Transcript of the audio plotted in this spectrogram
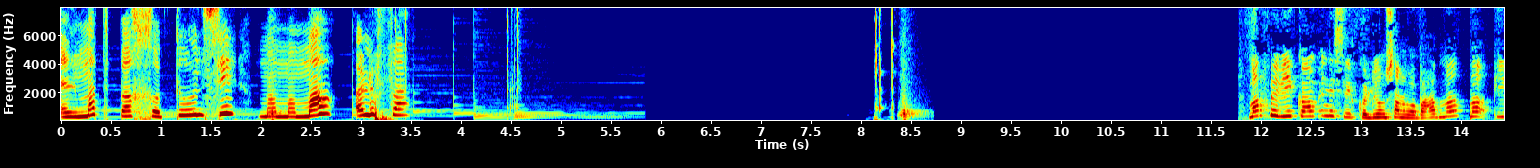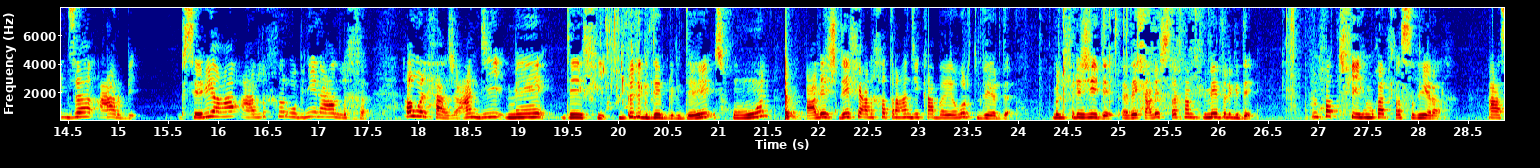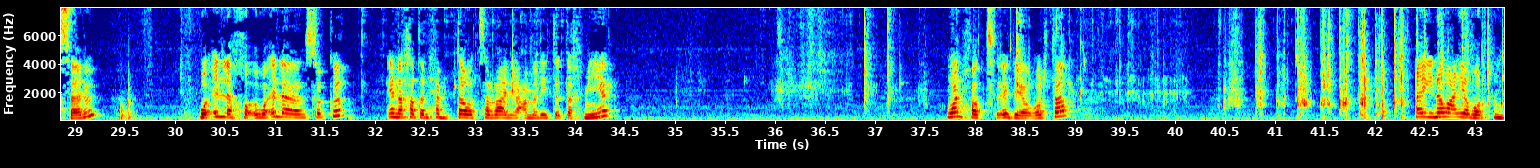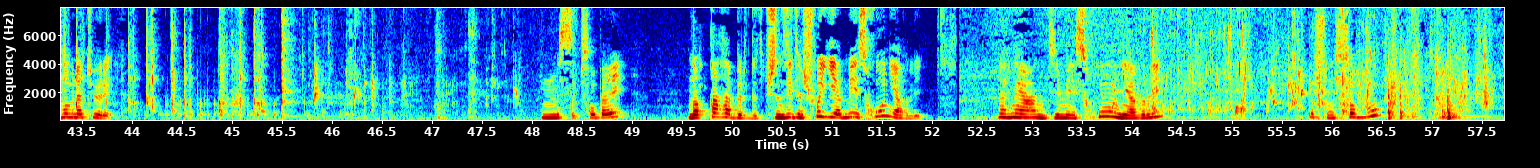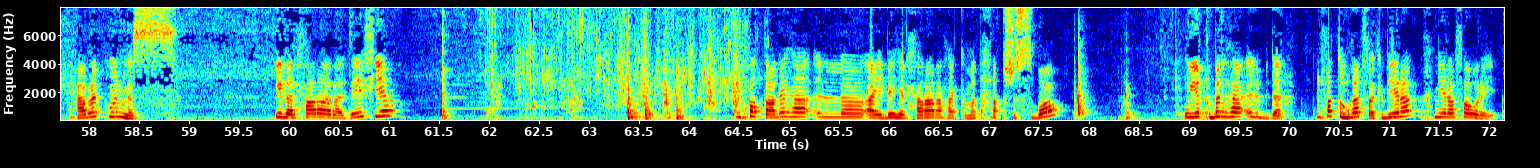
المطبخ التونسي مع ماما ألفا مرحبا بكم الناس اللي كل يوم شنو بعضنا؟ بيتزا عربي سريعة على الأخر وبنينة على الأخر. أول حاجة عندي ماء دافي بالكدا بالكدا سخون. علاش دافي؟ على خاطر عندي كعبة ياغورت باردة من الفريجيدير. هذاك علاش سخنت الماء بالكدا؟ نحط فيه مغرفة صغيرة عسل. وإلا خ... وإلا سكر. أنا خاطر نحب توا تسرع لي عملية التخمير. ونحط الياغورتة أي نوع ياغورت المهم ناتوريل. نمس بصبعي. نلقاها بردت. باش نزيدها شوية ماء سخون يغلي. هنا عندي ماء سخون يغلي. باش نصبو. نحرك ونمس إذا الحرارة دافية. نحط عليها أي باهي الحرارة هكا ما تحرقش الصباع. ويقبلها البدن. نحط مغرفة كبيرة خميرة فورية.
